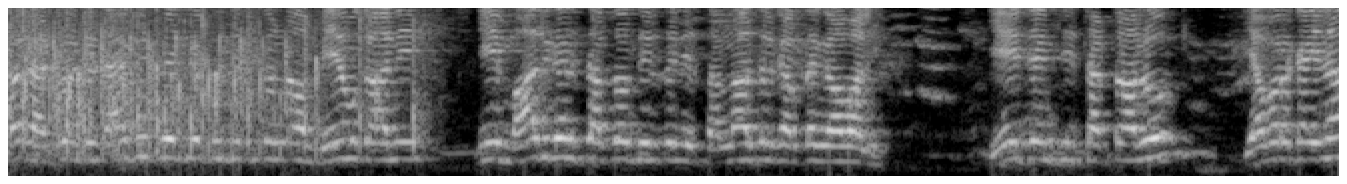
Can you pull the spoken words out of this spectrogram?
మరి అటువంటి నాయకులు పేరు చెప్పి తిరుగుతున్న మేము కానీ ఈ మాదిగని శబ్దం తిరుగుతున్న సన్నాసులకు అర్థం కావాలి. ఏజెన్సీ చట్టాలు ఎవరికైనా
